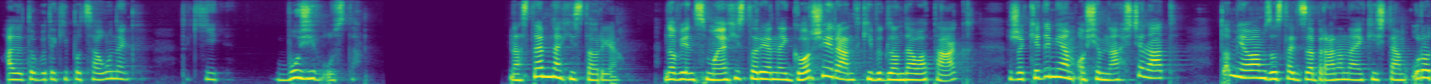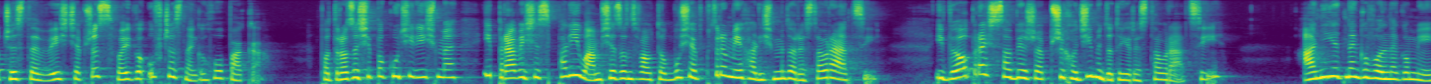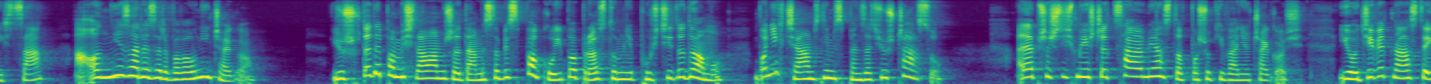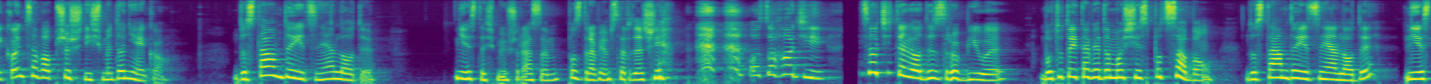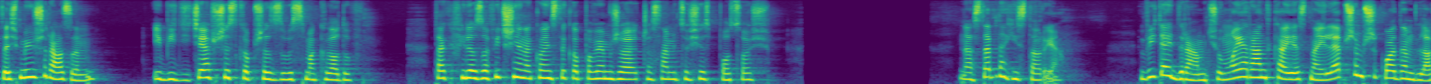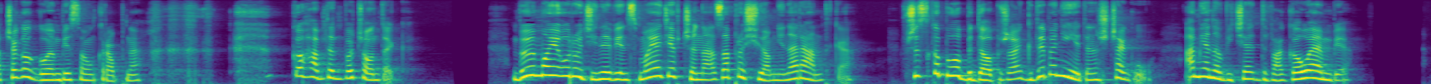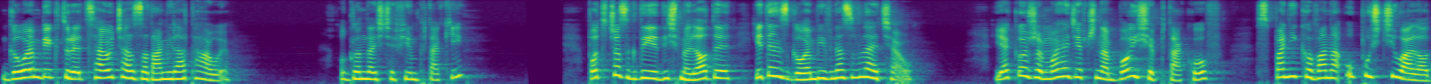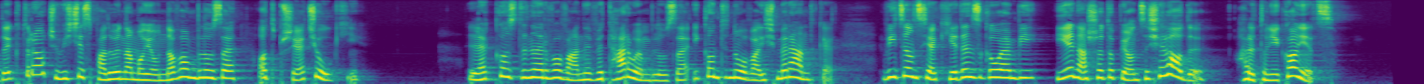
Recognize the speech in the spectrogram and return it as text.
ale to był taki pocałunek, taki buzi w usta. Następna historia. No więc moja historia najgorszej randki wyglądała tak, że kiedy miałam 18 lat, to miałam zostać zabrana na jakieś tam uroczyste wyjście przez swojego ówczesnego chłopaka. Po drodze się pokłóciliśmy i prawie się spaliłam, siedząc w autobusie, w którym jechaliśmy do restauracji. I wyobraź sobie, że przychodzimy do tej restauracji, ani jednego wolnego miejsca, a on nie zarezerwował niczego. Już wtedy pomyślałam, że damy sobie spokój i po prostu mnie puści do domu, bo nie chciałam z nim spędzać już czasu. Ale przeszliśmy jeszcze całe miasto w poszukiwaniu czegoś i o dziewiętnastej końcowo przyszliśmy do niego. Dostałam do jedzenia lody. Nie jesteśmy już razem. Pozdrawiam serdecznie. o co chodzi? Co ci te lody zrobiły? Bo tutaj ta wiadomość jest pod sobą. Dostałam do jedzenia lody? Nie jesteśmy już razem. I widzicie, wszystko przez zły smak lodów. Tak filozoficznie na koniec tylko powiem, że czasami coś jest po coś. Następna historia. Witaj, Dramciu. Moja randka jest najlepszym przykładem, dlaczego gołębie są okropne. Kocham ten początek. Były moje urodziny, więc moja dziewczyna zaprosiła mnie na randkę. Wszystko byłoby dobrze, gdyby nie jeden szczegół, a mianowicie dwa gołębie. Gołębie, które cały czas za nami latały. Oglądaliście film Ptaki? Podczas gdy jedliśmy lody, jeden z gołębi w nas wleciał. Jako, że moja dziewczyna boi się ptaków, Spanikowana upuściła lody, które oczywiście spadły na moją nową bluzę od przyjaciółki. Lekko zdenerwowany wytarłem bluzę i kontynuowaliśmy randkę, widząc jak jeden z gołębi je nasze topiące się lody. Ale to nie koniec.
